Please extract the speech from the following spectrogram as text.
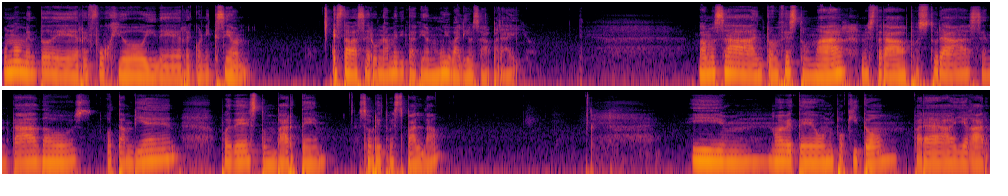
un momento de refugio y de reconexión, esta va a ser una meditación muy valiosa para ello. Vamos a entonces tomar nuestra postura sentados o también puedes tumbarte sobre tu espalda. Y muévete un poquito para llegar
